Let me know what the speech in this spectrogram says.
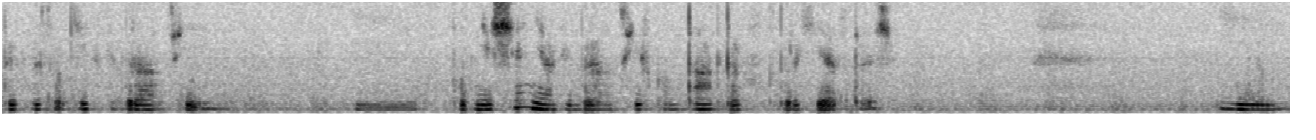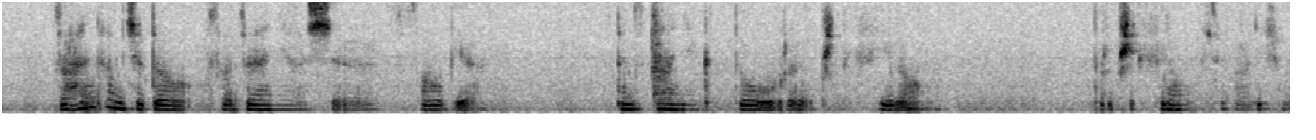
tych wysokich wibracji i podniesienia wibracji w kontaktach, w których jesteś. I zachęcam Cię do osadzenia się w sobie, w tym stanie, który przed chwilą, który przed chwilą opisywaliśmy.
